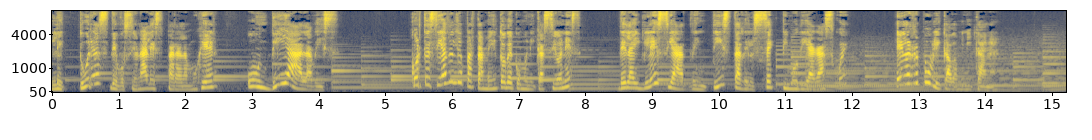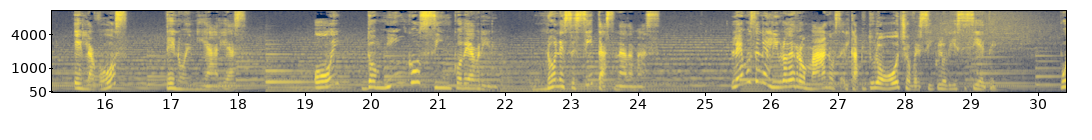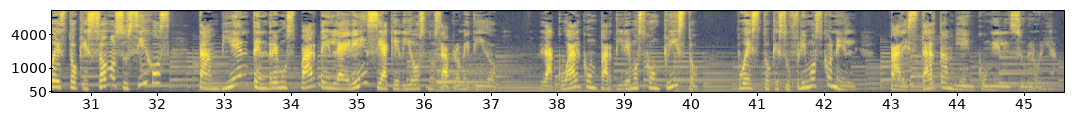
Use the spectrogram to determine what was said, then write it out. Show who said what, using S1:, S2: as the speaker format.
S1: Lecturas devocionales para la mujer, un día a la vez. Cortesía del Departamento de Comunicaciones de la Iglesia Adventista del Séptimo Día Gascue en la República Dominicana. En la voz de Noemí Arias. Hoy, domingo 5 de abril. No necesitas nada más. Leemos en el libro de Romanos, el capítulo 8, versículo 17. Puesto que somos sus hijos, también tendremos parte en la herencia que Dios nos ha prometido, la cual compartiremos con Cristo, puesto que sufrimos con Él, para estar también con Él en su gloria.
